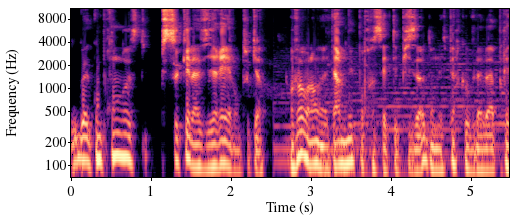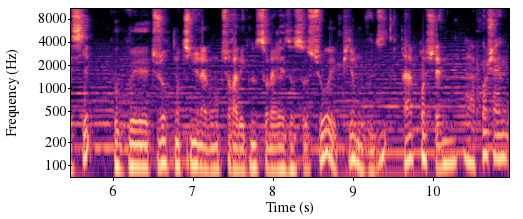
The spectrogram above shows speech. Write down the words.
elle comprend ce qu'est la vie réelle en tout cas. Enfin voilà on a terminé pour cet épisode. On espère que vous l'avez apprécié. Vous pouvez toujours continuer l'aventure avec nous sur les réseaux sociaux. Et puis on vous dit à la prochaine. À la prochaine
